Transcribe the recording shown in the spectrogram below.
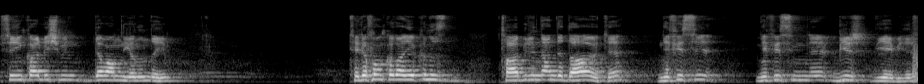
Hüseyin kardeşimin devamlı yanındayım. Telefon kadar yakınız tabirinden de daha öte. Nefesi nefesimle bir diyebilirim.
